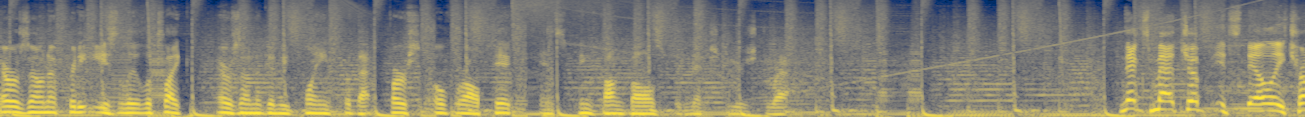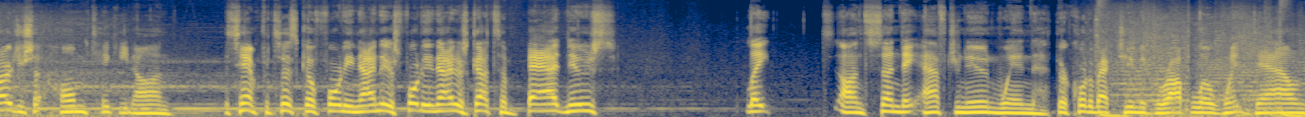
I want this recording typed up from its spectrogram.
Arizona pretty easily. It looks like Arizona going to be playing for that first overall pick and some ping pong balls for next year's draft. Next matchup, it's the LA Chargers at home taking on the San Francisco 49ers. 49ers got some bad news late on Sunday afternoon when their quarterback Jimmy Garoppolo went down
